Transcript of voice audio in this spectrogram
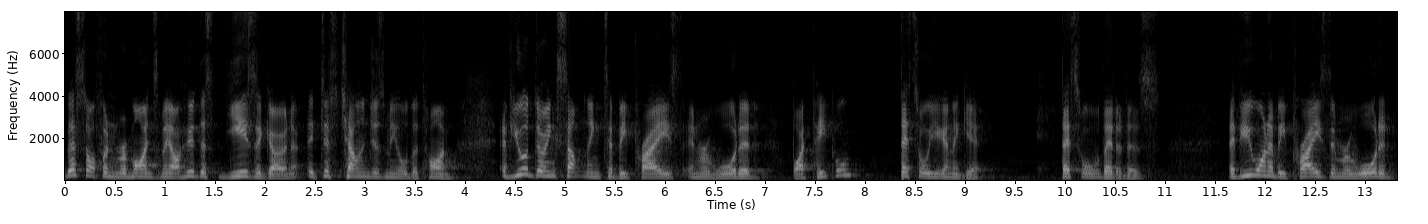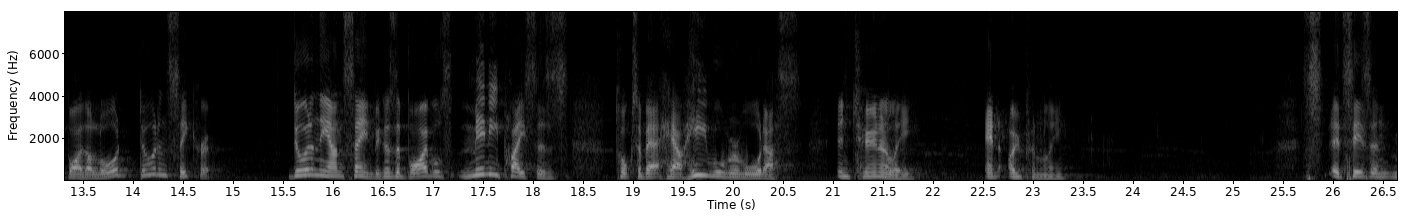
this often reminds me, I heard this years ago, and it just challenges me all the time. if you're doing something to be praised and rewarded by people, that's all you're going to get. That's all that it is. If you want to be praised and rewarded by the Lord, do it in secret. Do it in the unseen because the Bible's many places talks about how he will reward us internally and openly. It says, in,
